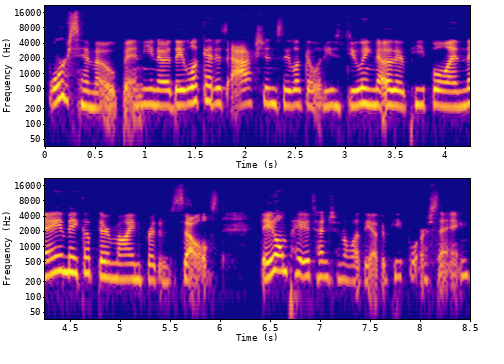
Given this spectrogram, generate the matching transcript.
force him open. You know, they look at his actions, they look at what he's doing to other people, and they make up their mind for themselves. They don't pay attention to what the other people are saying.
